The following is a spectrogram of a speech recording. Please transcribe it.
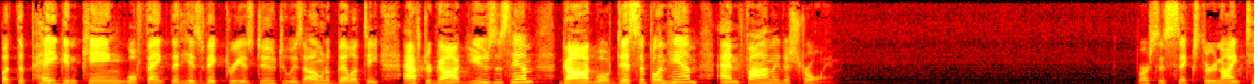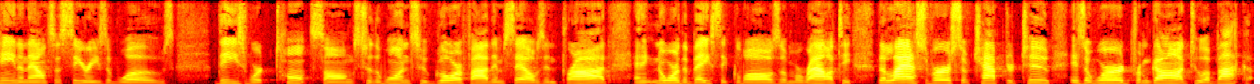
but the pagan king will think that his victory is due to his own ability. After God uses him, God will discipline him and finally destroy him. Verses 6 through 19 announce a series of woes. These were taunt songs to the ones who glorify themselves in pride and ignore the basic laws of morality. The last verse of chapter 2 is a word from God to Habakkuk.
